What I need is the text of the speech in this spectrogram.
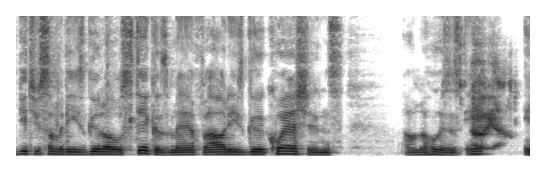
get you some of these good old stickers, man, for all these good questions. I don't know who is this. Oh, yeah.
